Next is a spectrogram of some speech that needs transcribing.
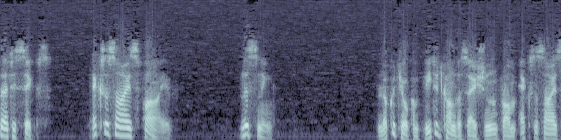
36. Exercise 5. Listening. Look at your completed conversation from Exercise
